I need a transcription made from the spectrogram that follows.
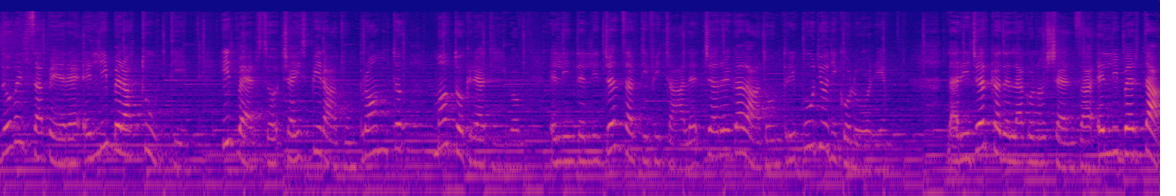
Dove il sapere è libero a tutti. Il verso ci ha ispirato un prompt molto creativo e l'intelligenza artificiale ci ha regalato un tripudio di colori. La ricerca della conoscenza è libertà,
